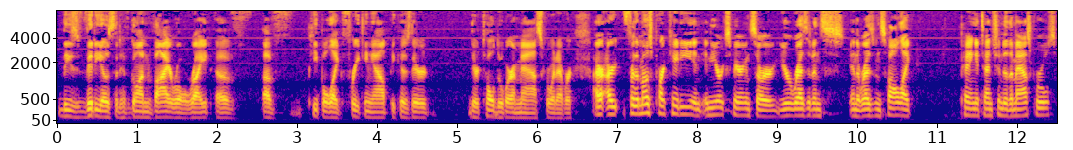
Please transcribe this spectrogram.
these videos that have gone viral, right? Of of people like freaking out because they're they're told to wear a mask or whatever. Are, are for the most part, Katie, in, in your experience, are your residents in the residence hall like paying attention to the mask rules?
